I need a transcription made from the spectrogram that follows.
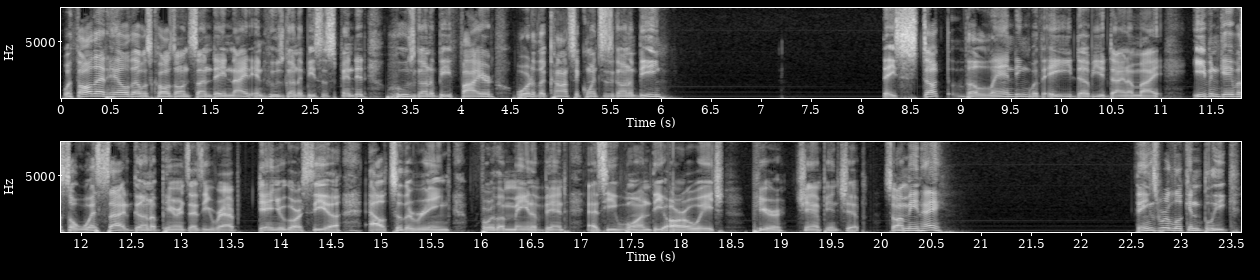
with all that hell that was caused on Sunday night and who's going to be suspended, who's going to be fired, what are the consequences going to be? They stuck the landing with AEW Dynamite, even gave us a Westside Gunn appearance as he rapped Daniel Garcia out to the ring for the main event as he won the ROH Pure Championship. So, I mean, hey, things were looking bleak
